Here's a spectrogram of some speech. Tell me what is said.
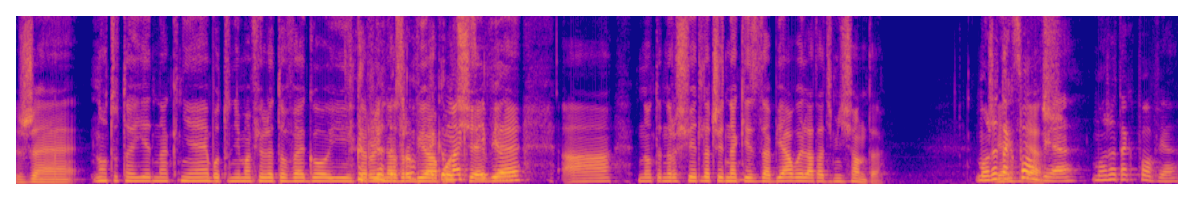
że no tutaj jednak nie, bo tu nie ma fioletowego i Karolina zrobiła pod Maxi siebie, fiolet. a no ten rozświetlacz jednak jest za biały, lata 90. Może Więc tak wiesz. powie. Może tak powie.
